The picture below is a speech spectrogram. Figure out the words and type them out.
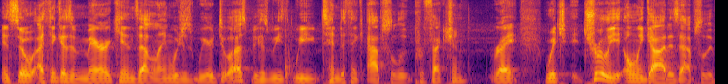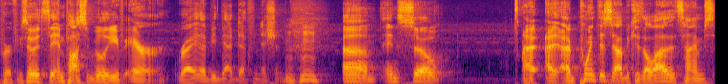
and so I think as Americans, that language is weird to us because we, we tend to think absolute perfection, right? Which truly only God is absolutely perfect. So it's the impossibility of error, right? That'd be that definition. Um, and so I, I point this out because a lot of the times,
